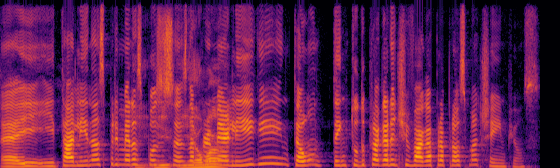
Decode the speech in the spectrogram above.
É, e, e tá ali nas primeiras E- posições e da é uma- Premier League, então tem tudo pra garantir vaga pra próxima Champions.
